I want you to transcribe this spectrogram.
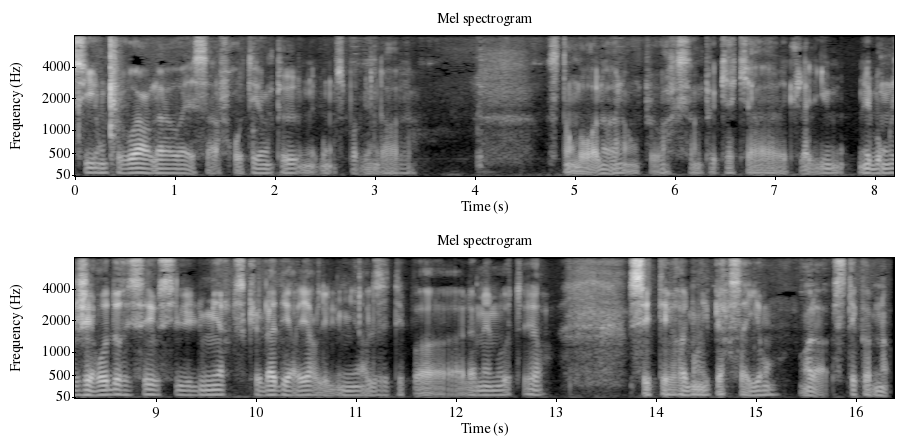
si on peut voir là, ouais, ça a frotté un peu, mais bon, c'est pas bien grave. Cet endroit-là, là, on peut voir que c'est un peu caca avec la lime. Mais bon, j'ai redressé aussi les lumières, parce que là, derrière, les lumières, elles étaient pas à la même hauteur. C'était vraiment hyper saillant. Voilà, c'était comme là.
